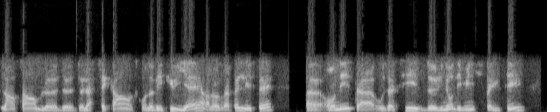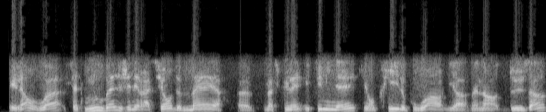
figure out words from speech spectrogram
l'ensemble de, de, la séquence qu'on a vécue hier. Alors, je rappelle les faits. on est à, aux assises de l'Union des municipalités et là, on voit cette nouvelle génération de maires masculins et féminins qui ont pris le pouvoir il y a maintenant deux ans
